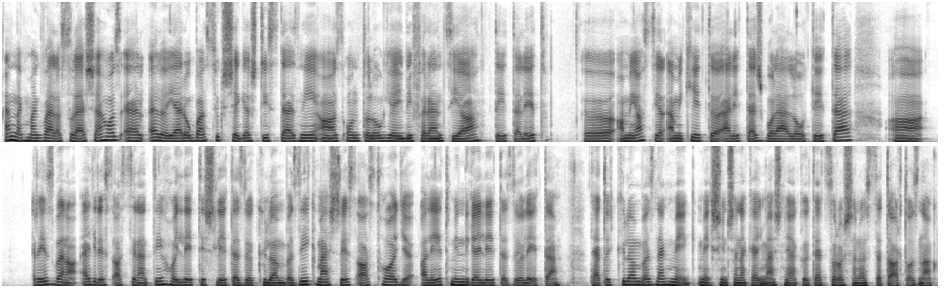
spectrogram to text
Ennek megválaszolásához el, előjáróban szükséges tisztázni az ontológiai differencia tételét, ami, azt jel, ami két állításból álló tétel, a részben a, egyrészt azt jelenti, hogy lét és létező különbözik, másrészt azt, hogy a lét mindig egy létező léte. Tehát, hogy különböznek, még, még sincsenek egymás nélkül, tehát szorosan összetartoznak.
